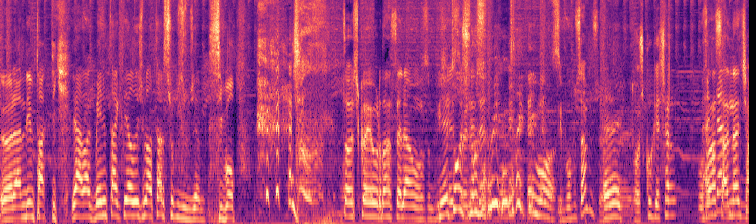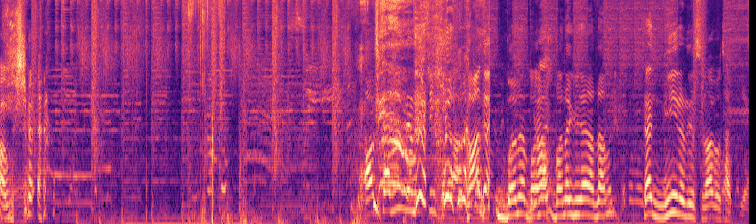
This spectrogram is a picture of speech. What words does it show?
Öğrendiğim taktik. Ya bak benim taktiğe alışma atarsa çok üzüleceğim. Sibop. Toşko'ya buradan selam olsun. Bir Ne şey toşkosu söyledi. benim taktiğim o. Sibop'u sen mi söyledin? Evet. Toşko geçen o zaman senden çalmış. Abi sen ne inanıyorsun ki ya? Kanka Bana bana bana gülen adam Sen niye inanıyorsun abi o taktiğe?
